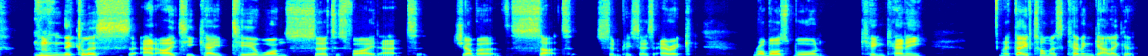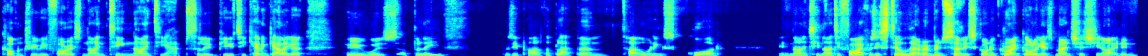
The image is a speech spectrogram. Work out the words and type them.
Nicholas at ITK Tier 1 certified at Jubba the Sut simply says Eric, Rob Osborne, King Kenny. Uh, Dave Thomas, Kevin Gallacher, Coventry v Forest, 1990, absolute beauty. Kevin Gallacher, who was, I believe, was he part of the Blackburn title winning squad in 1995? Was he still there? I remember him certainly scoring a great goal against Manchester United in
